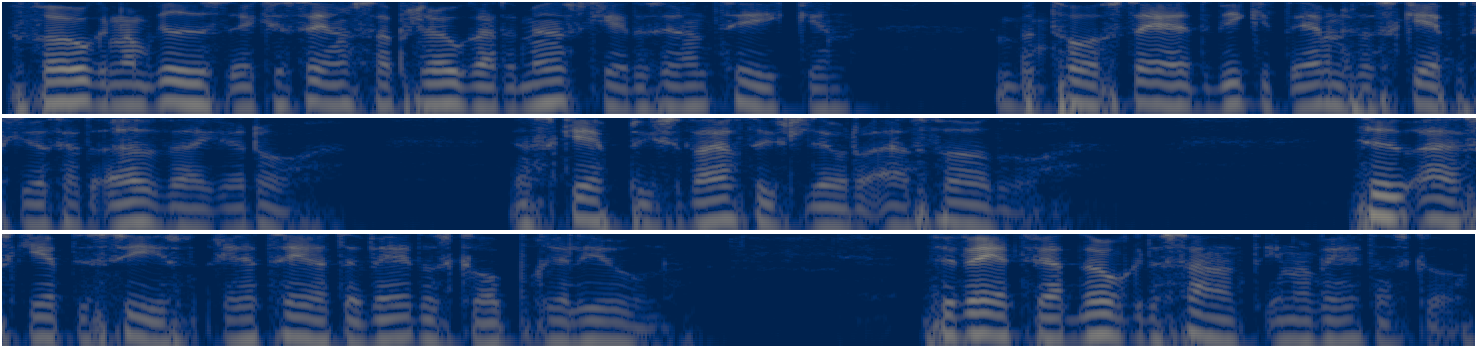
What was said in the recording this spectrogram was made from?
Frågan om Guds existens har plågat mänskligheten sedan antiken, men trots det är ett viktigt ämne för skeptiker att överväga idag. En skeptisk verktygslåda är att föredra. Hur är skepticism relaterat till vetenskap och religion? Hur vet vi att något är sant inom vetenskap?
